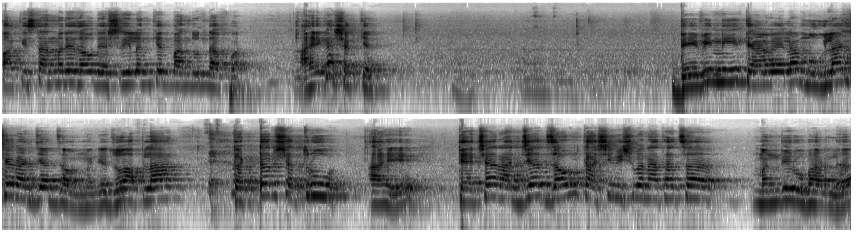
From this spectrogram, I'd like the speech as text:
पाकिस्तानमध्ये जाऊ द्या श्रीलंकेत बांधून दाखवा. आहे का शक्य? देवींनी त्यावेळेला मुघलांच्या राज्यात जाऊन म्हणजे जो आपला कट्टर शत्रू आहे त्याच्या राज्यात जाऊन काशी विश्वनाथाचं मंदिर उभारलं.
